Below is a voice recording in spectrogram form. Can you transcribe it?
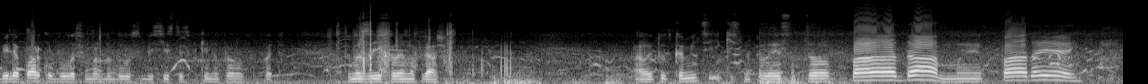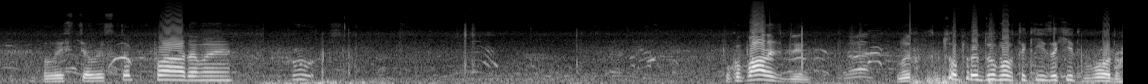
біля парку було, щоб можна було собі сісти спокійно пиво попити. То ми заїхали на пляж. Але тут камінці якісь на Листопадами падає. Листя листопадами. Покупались, блін? Да. Ну хто придумав такий захід в воду?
